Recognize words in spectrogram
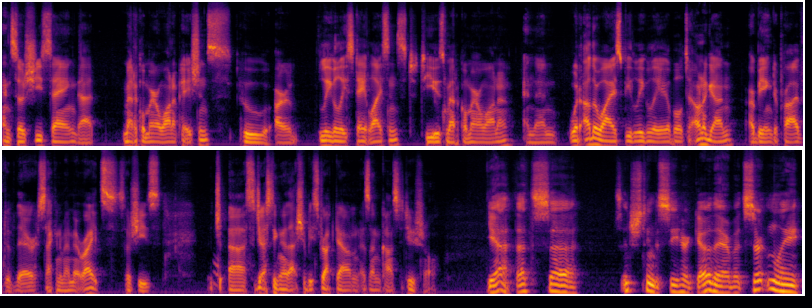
And so she's saying that medical marijuana patients who are legally state licensed to use medical marijuana and then would otherwise be legally able to own a gun are being deprived of their Second Amendment rights. So she's uh, suggesting that that should be struck down as unconstitutional. Yeah, that's uh, it's interesting to see her go there, but certainly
